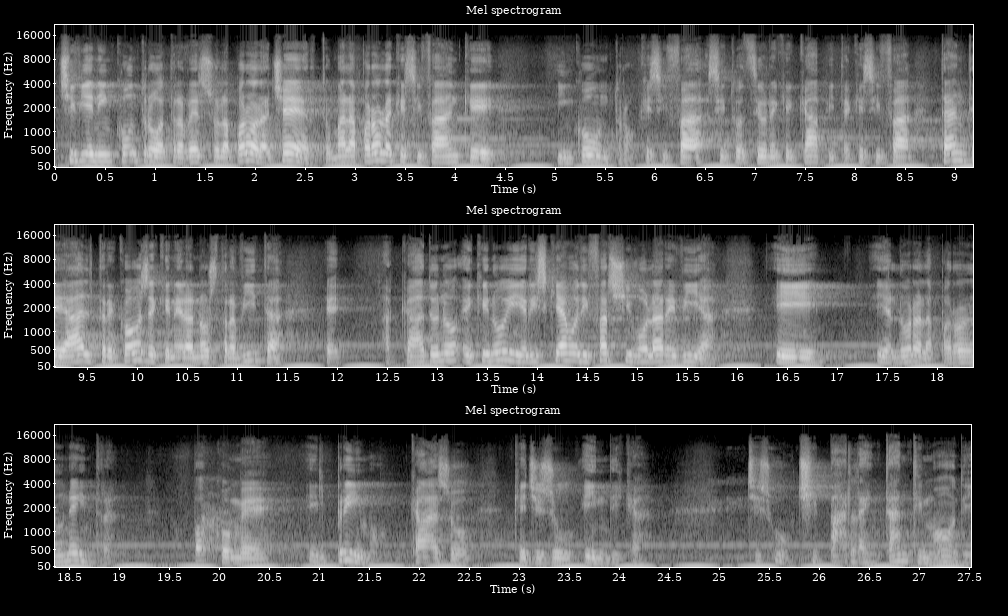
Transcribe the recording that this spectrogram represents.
Ci viene incontro attraverso la parola, certo, ma la parola che si fa anche incontro, che si fa situazione che capita, che si fa tante altre cose che nella nostra vita eh, accadono e che noi rischiamo di far scivolare via e, e allora la parola non entra. Un po' come il primo caso che Gesù indica. Gesù ci parla in tanti modi,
